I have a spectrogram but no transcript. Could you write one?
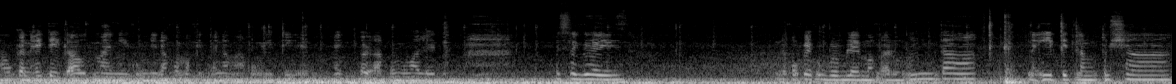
How can I take out money kung di na ako makita ng akong ATM or akong wallet? Basta guys, wala ko kaya kung problema karon unta naipit lang to siya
